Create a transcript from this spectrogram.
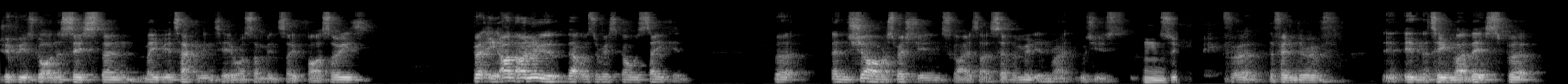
Trippier's got an assist and maybe a tackling tier or something so far. So he's, but he, I, I, knew that, that was the risk I was taking. But and Schär, especially in Sky, is like seven million, right? Which is mm. for a defender of in a team like this. But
